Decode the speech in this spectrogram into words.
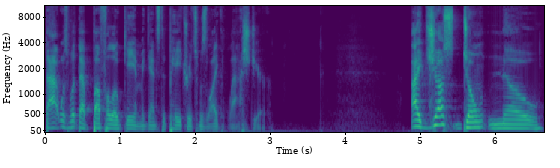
That was what that Buffalo game against the Patriots was like last year. I just don't know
